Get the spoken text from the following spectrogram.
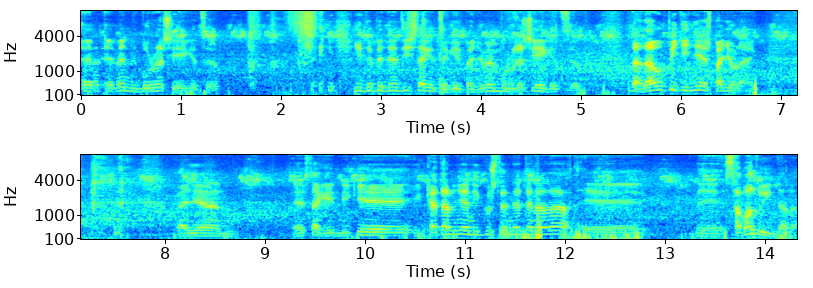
E- hemen burgesi egitzen. Independentistak egitzen, baina hemen burgesi egitzen. Da, da un pitine espainolak. baina, ez dakit, nik e, Katalunian ikusten detena da, e, e, zabaldu indala.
